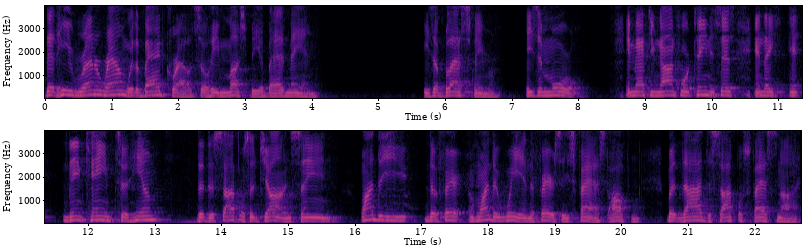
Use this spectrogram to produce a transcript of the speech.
that he run around with a bad crowd, so he must be a bad man. He's a blasphemer. He's immoral. In Matthew 9 14, it says, And they then came to him the disciples of John, saying, Why do you the why do we and the Pharisees fast often, but thy disciples fast not?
